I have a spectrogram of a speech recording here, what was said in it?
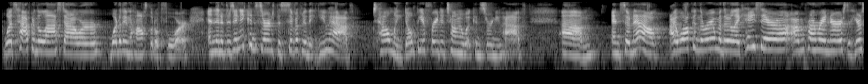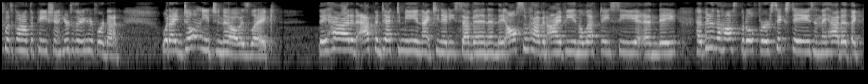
What's happened the last hour? What are they in the hospital for? And then if there's any concern specifically that you have, tell me. Don't be afraid to tell me what concern you have. Um, and so now I walk in the room and they're like, "Hey, Sarah, I'm primary nurse. Here's what's going on with the patient. Here's what they're here for. Done." What I don't need to know is like they had an appendectomy in 1987 and they also have an IV in the left AC and they have been in the hospital for six days and they had it like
